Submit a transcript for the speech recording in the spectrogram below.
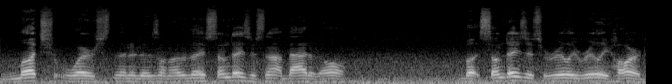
much worse than it is on other days. Some days it's not bad at all. But some days it's really, really hard.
